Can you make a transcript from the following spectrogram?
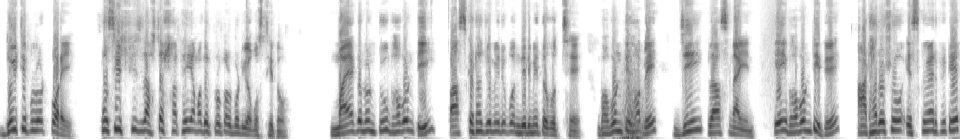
দুইটি প্লট পরে পঁচিশ ফিট রাস্তার সাথেই আমাদের প্রকল্পটি অবস্থিত। মায়াকানন টু ভবনটি পাঁচ কাঠা জমির উপর নির্মিত হচ্ছে। ভবনটি হবে জি প্লাস নাইন। এই ভবনটিতে আঠারোশো স্কোয়ার ফিটের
